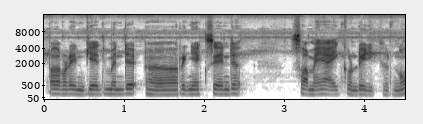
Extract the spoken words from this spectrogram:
അപ്പോൾ നമ്മുടെ എൻഗേജ്മെന്റ് റിങ് എക്സ്ചേഞ്ച് സമയമായിക്കൊണ്ടിരിക്കുന്നു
